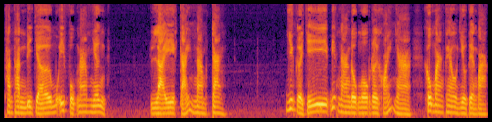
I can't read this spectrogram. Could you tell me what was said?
Thanh Thanh đi chợ mua y phục nam nhân, lại cải nam trang. Viên thừa chỉ biết nàng đột ngột rời khỏi nhà, không mang theo nhiều tiền bạc.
